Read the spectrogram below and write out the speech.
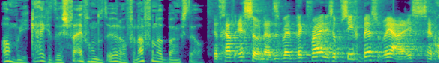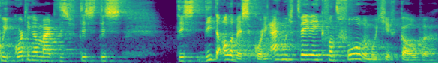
Oh, moet je kijken, er is 500 euro vanaf van dat bankstel. Het gaat echt zo. Nou, dus bij Black Friday is op zich best... Ja, is, zijn goede kortingen, maar het is... Het is, het is het is niet de allerbeste korting. Eigenlijk moet je twee weken van tevoren moet je kopen.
